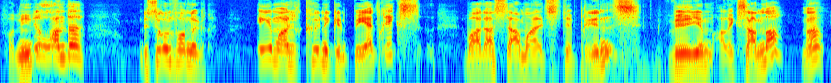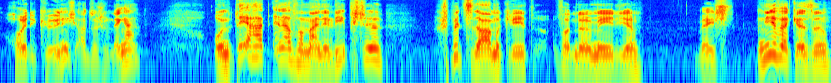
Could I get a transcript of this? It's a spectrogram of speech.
von den Niederlanden. Der Sohn von der ehemaligen Königin Beatrix war das damals der Prinz William Alexander, ne? heute König, also schon länger. Und der hat einer von meinen liebsten Spitznamen gekriegt von der Medien, ich nie vergesse,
